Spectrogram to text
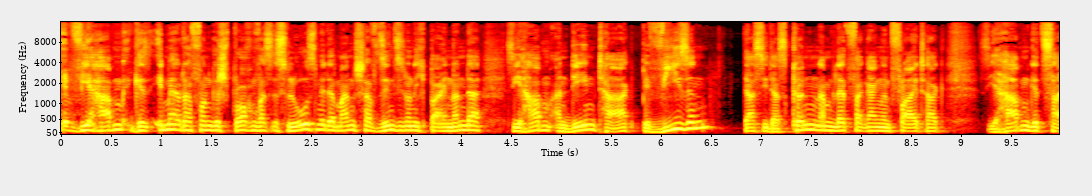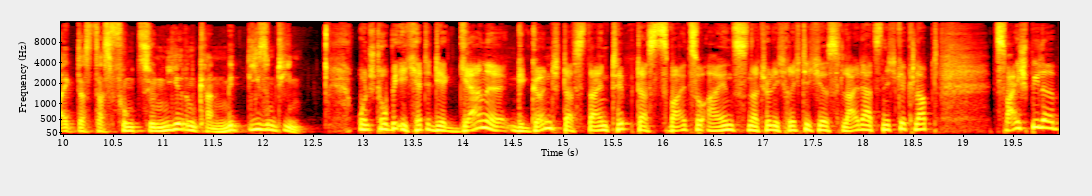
wir haben immer davon gesprochen, was ist los mit der Mannschaft, sind sie noch nicht beieinander? Sie haben an dem Tag bewiesen, dass sie das können am vergangenen Freitag. Sie haben gezeigt, dass das funktionieren kann mit diesem Team. Und Struppi, ich hätte dir gerne gegönnt, dass dein Tipp, das 2 zu 1, natürlich richtig ist. Leider hat es nicht geklappt. Zwei Spieler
